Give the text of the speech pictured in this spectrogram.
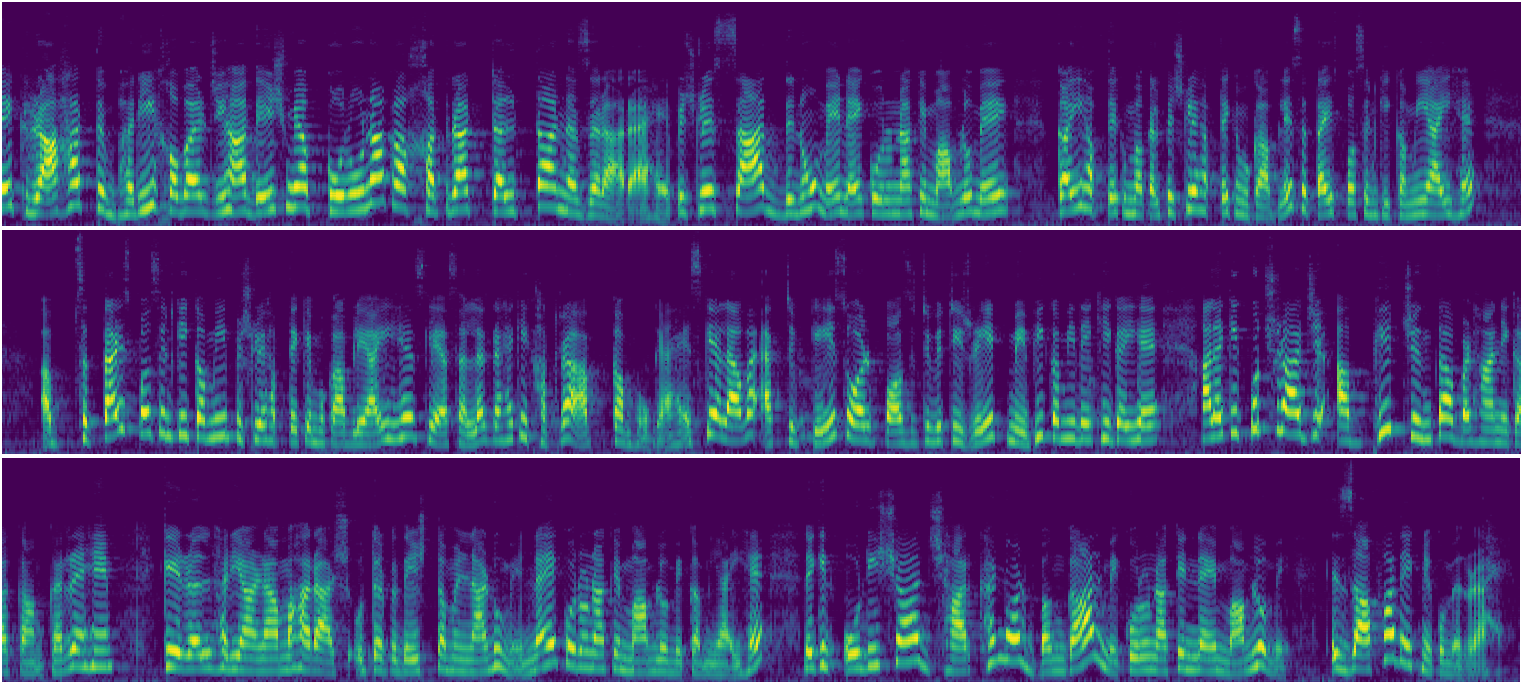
एक राहत भरी खबर। जी हाँ देश में अब कोरोना का खतरा टलता नज़र आ रहा है। पिछले सात दिनों में नए कोरोना के मामलों में कई हफ़्ते के पिछले हफ़्ते के मुकाबले 27 परसेंट की कमी आई है। अब 27 परसेंट की कमी पिछले हफ़्ते के मुकाबले आई है, इसलिए ऐसा लग रहा है कि खतरा अब कम हो गया है। इसके अलावा एक्टिव केस और पॉजिटिविटी रेट में भी कमी देखी गई है। हालाँकि कुछ राज्य अब भी चिंता बढ़ाने का काम कर रहे हैं। केरल, हरियाणा, महाराष्ट्र, उत्तर प्रदेश, तमिलनाडु में नए कोरोना के मामलों में कमी आई है। लेकिन ओडिशा, झारखंड और बंगाल में कोरोना के नए मामलों में इजाफा देखने को मिल रहा है।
